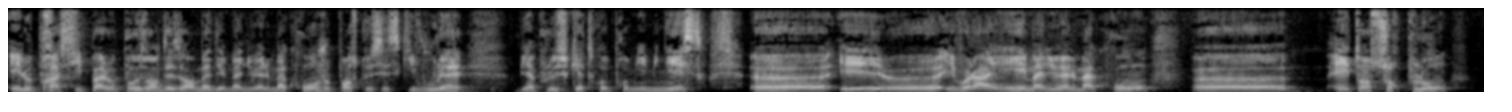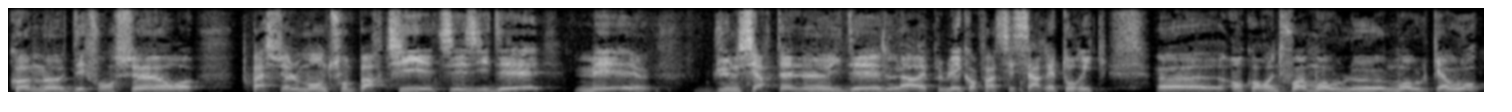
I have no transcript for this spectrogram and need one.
est le principal opposant désormais d'Emmanuel Macron. Je pense que c'est ce qu'il voulait bien plus qu'être Premier ministre. Euh, euh, et, voilà, Emmanuel Macron euh, est en surplomb comme défenseur pas seulement de son parti et de ses idées, mais d'une certaine idée de la République. Enfin, c'est sa rhétorique. encore une fois, moi ou le, moi ou le chaos.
